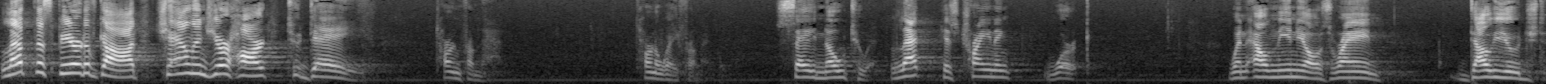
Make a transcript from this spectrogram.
let the Spirit of God challenge your heart today. Turn from that. Turn away from it. Say no to it. Let His training work. When El Nino's rain deluged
